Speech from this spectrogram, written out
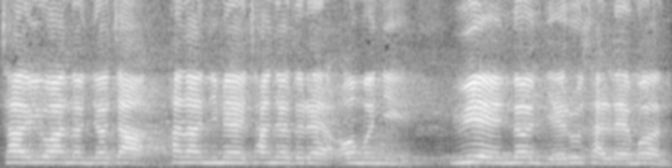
자유하는 여자 하나님의 자녀들의 어머니 위에 있는 예루살렘은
